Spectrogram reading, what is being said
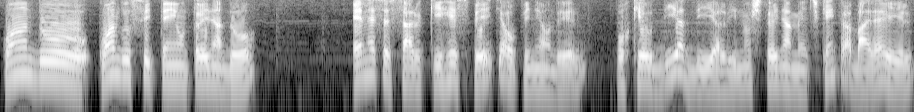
quando, quando se tem um treinador, é necessário que respeite a opinião dele, porque o dia a dia ali nos treinamentos, quem trabalha é ele.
